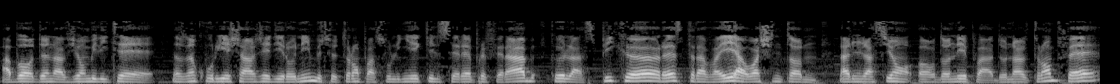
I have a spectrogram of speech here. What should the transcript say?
à bord d'un avion militaire. Dans un courrier chargé d'ironie, M. Trump a souligné qu'il serait préférable que la speaker reste travailler à Washington. L'annulation ordonnée par Donald Trump fait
